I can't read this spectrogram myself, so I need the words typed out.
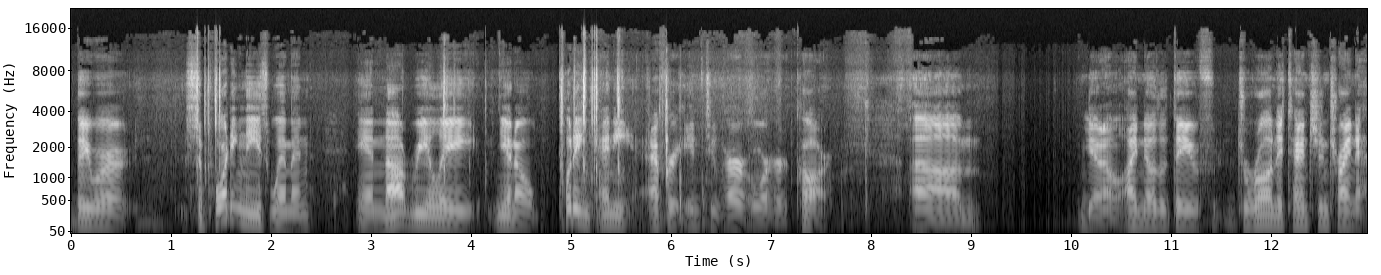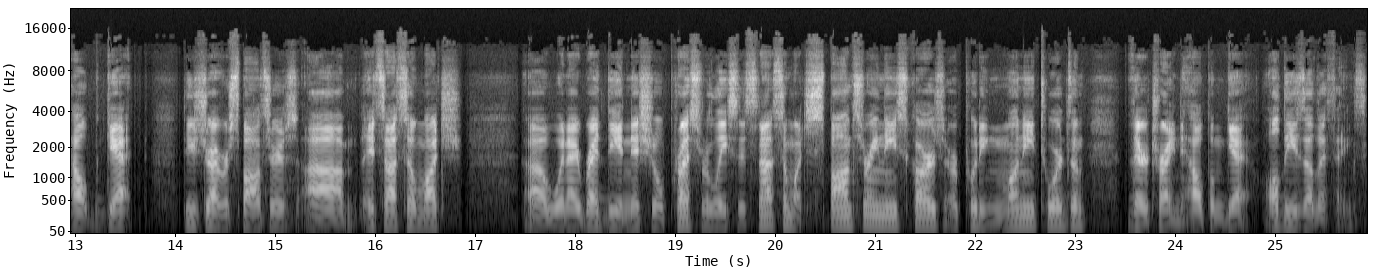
they were supporting these women and not really, you know, putting any effort into her or her car. Um, you know, I know that they've drawn attention trying to help get these driver sponsors. Um, it's not so much uh, when I read the initial press release, it's not so much sponsoring these cars or putting money towards them. They're trying to help them get all these other things.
